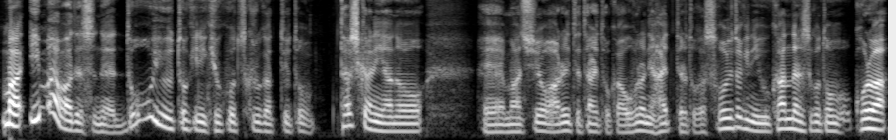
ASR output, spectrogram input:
まあ今はですねどういう時に曲を作るかっていうと確かにあの、えー、街を歩いてたりとかお風呂に入ってるとかそういう時に浮かんだりすることもこれは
